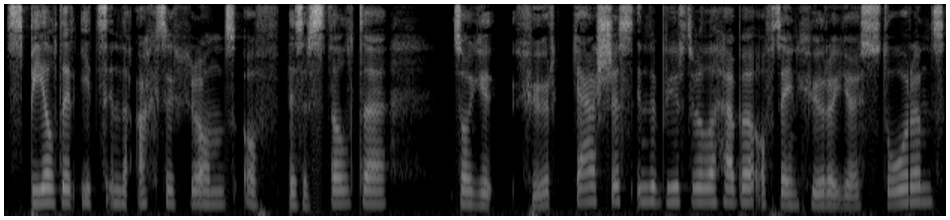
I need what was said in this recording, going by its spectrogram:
Speelt er iets in de achtergrond of is er stilte? Zou je geurkaarsjes in de buurt willen hebben of zijn geuren juist storend?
